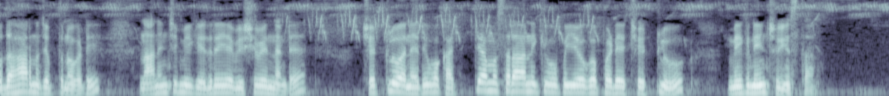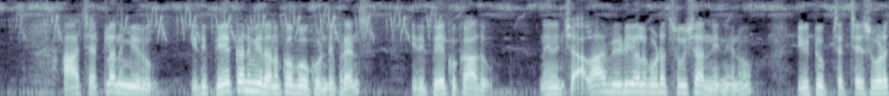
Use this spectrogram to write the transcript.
ఉదాహరణ చెప్తున్న ఒకటి. నా నుంచి మీకు ఎదురయ్యే విషయం ఏంటంటే చెట్లు అనేది ఒక అత్యవసరానికి ఉపయోగపడే చెట్లు మీకు నేను చూపిస్తాను. ఆ చెట్లను మీరు ఇది పేక్ అని మీరు అనుకోబోకండి ఫ్రెండ్స్. ఇది పేకు కాదు. నేను చాలా వీడియోలు కూడా చూశాను నేను. యూట్యూబ్ సెర్చ్ చేసి కూడా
